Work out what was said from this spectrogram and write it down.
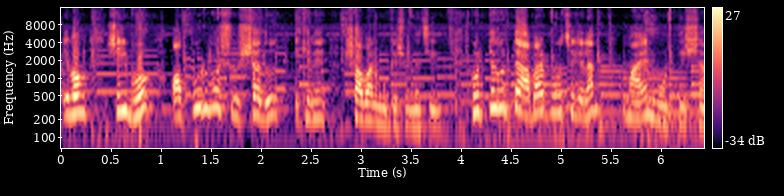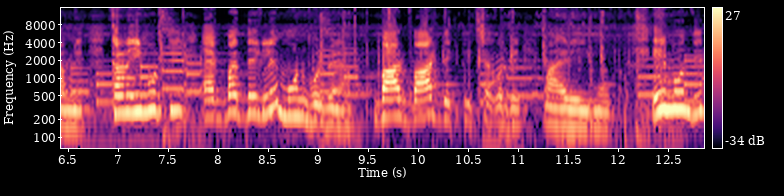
এবং সেই ভোগ অপূর্ব সুস্বাদু এখানে সবার মুখে শুনেছি। ঘুরতে ঘুরতে আবার পৌঁছে গেলাম মায়ের মূর্তির সামনে। কারণ এই মূর্তি একবার দেখলে মন ভরবে না, বারবার দেখতে ইচ্ছা করবে মায়ের এই মুখ। এই মন্দির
